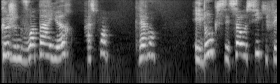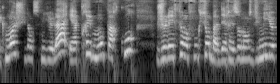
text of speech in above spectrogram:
que je ne vois pas ailleurs à ce point, clairement. Et donc, c'est ça aussi qui fait que moi, je suis dans ce milieu-là. Et après, mon parcours, je l'ai fait en fonction bah, des résonances du milieu.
